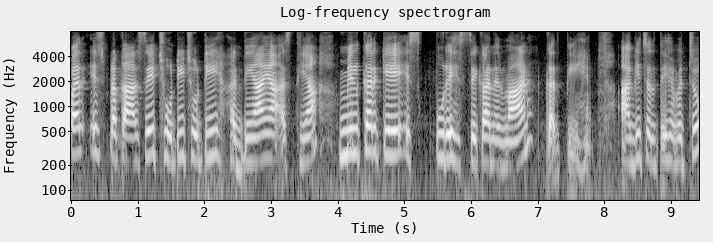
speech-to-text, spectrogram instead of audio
पर इस प्रकार से छोटी छोटी हड्डियाँ या अस्थियाँ मिलकर के इस पूरे हिस्से का निर्माण करती हैं। आगे चलते हैं बच्चों।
